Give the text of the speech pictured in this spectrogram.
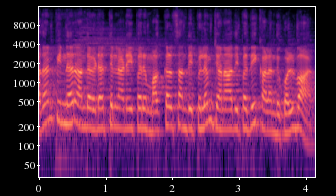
அதன் பின்னர் அந்த இடத்தில் நடைபெறும் மக்கள் சந்திப்பிலும் ஜனாதிபதி கலந்து கொள்வார்.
